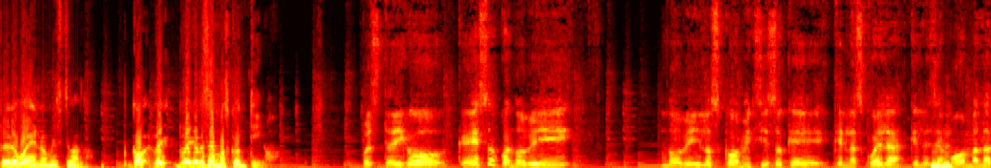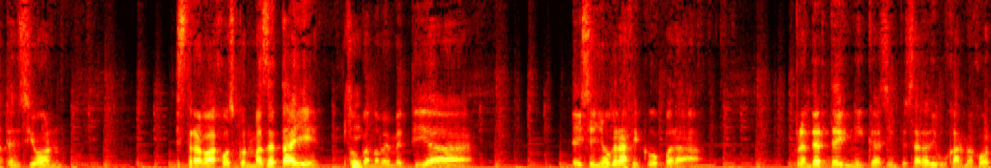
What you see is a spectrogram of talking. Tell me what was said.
Pero bueno, mi estimado, re- regresemos contigo. Pues te digo que eso cuando vi cuando vi los cómics y eso que, que en la escuela, que les llamó más la atención mis trabajos con más detalle. Fue cuando me metí a diseño gráfico para aprender técnicas y empezar a dibujar mejor.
